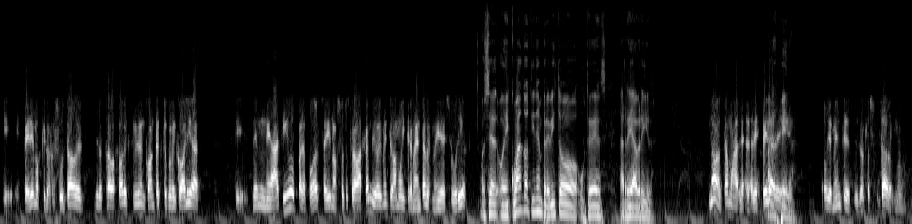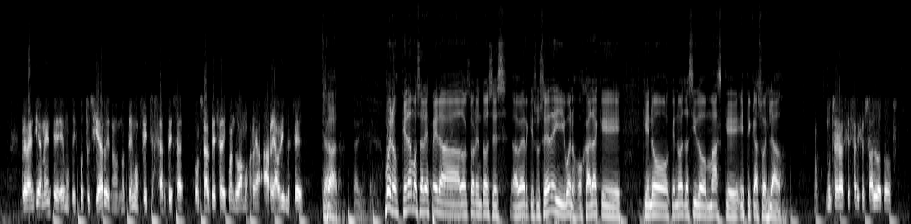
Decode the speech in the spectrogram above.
Eh, esperemos que los resultados de, de los trabajadores que estuvieron en contacto con el colega eh, den negativo para poder seguir nosotros trabajando y obviamente vamos a incrementar las medidas de seguridad. O sea, eh, ¿cuándo tienen previsto ustedes reabrir? No, estamos a la, a la espera, A la espera. Obviamente de los resultados. ¿no? Preventivamente hemos dispuesto el cierre, no, no tenemos fecha certeza, con certeza de cuándo vamos a, re- a reabrir la sede. Claro. Está bien, está bien. Bueno, quedamos a la espera, doctor, entonces, a ver qué sucede y bueno, ojalá que, que, no, que no haya sido más que este caso aislado. Muchas gracias, Sergio. Saludos a todos.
